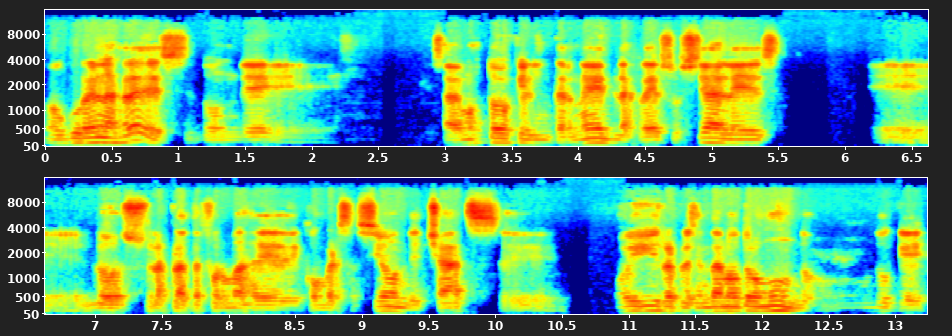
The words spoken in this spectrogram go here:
ocurre en las redes, donde sabemos todos que el Internet, las redes sociales, eh, los, las plataformas de, conversación, de chats, eh, hoy representan otro mundo, un mundo que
